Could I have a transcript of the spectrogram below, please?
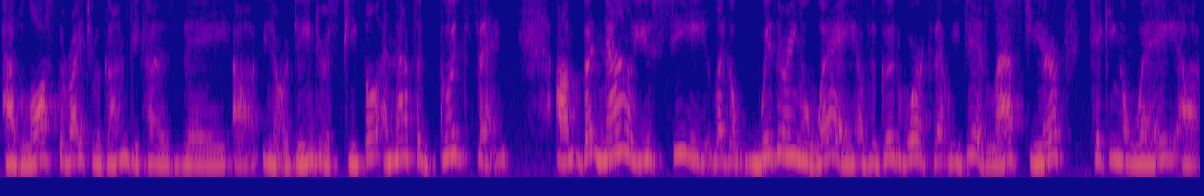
have lost the right to a gun because they, uh, you know, are dangerous people. And that's a good thing. Um, but now you see like a withering away of the good work that we did last year, taking away uh,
